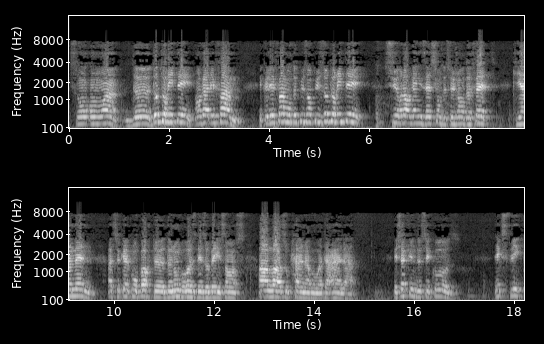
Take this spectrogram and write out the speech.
sont au moins d'autorité envers les femmes et que les femmes ont de plus en plus d'autorité sur l'organisation de ce genre de fêtes qui amènent à ce qu'elle comporte de nombreuses désobéissances à Allah subhanahu wa ta'ala. Et chacune de ces causes explique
